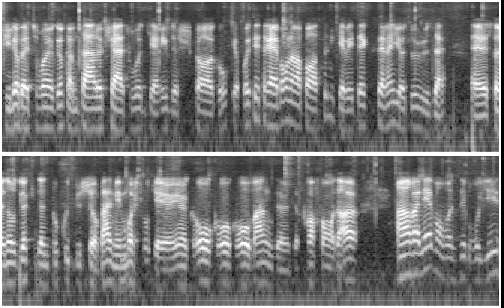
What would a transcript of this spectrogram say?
Puis là, ben, tu vois un gars comme Tyler Chatwood qui arrive de Chicago, qui n'a pas été très bon l'an passé, mais qui avait été excellent il y a deux ans. Euh, c'est un autre gars qui donne beaucoup de buts sur balle, mais moi, je trouve qu'il y a eu un gros, gros, gros manque de, profondeur. En relève, on va se débrouiller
